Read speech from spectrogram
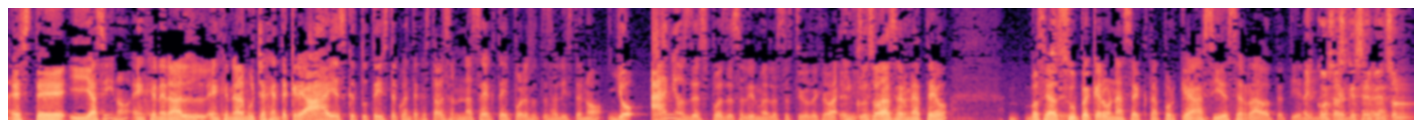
Este, y así, ¿no? En general, en general mucha gente cree, ay, es que tú te diste cuenta que estabas en una secta y por eso te saliste, ¿no? Yo, años después de salirme de los testigos de Jehová, incluso de hacerme ateo, o sea, supe que era una secta, porque así de cerrado te tiene. Hay cosas que se ven solo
